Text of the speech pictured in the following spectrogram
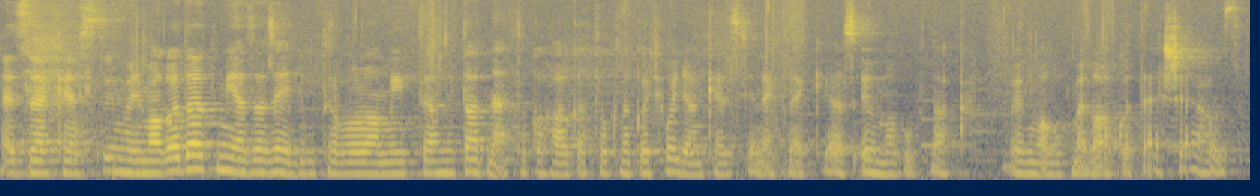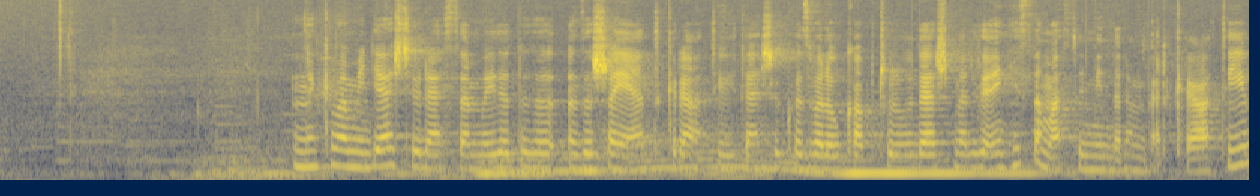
ezzel kezdtünk, hogy magadat, mi az az egy útra valamit, amit adnátok a hallgatóknak, hogy hogyan kezdjenek neki az önmaguknak, önmaguk megalkotásához? Nekem ami így elsőre eszembe jutott, az az a saját kreativitásukhoz való kapcsolódás, mert én hiszem azt, hogy minden ember kreatív,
